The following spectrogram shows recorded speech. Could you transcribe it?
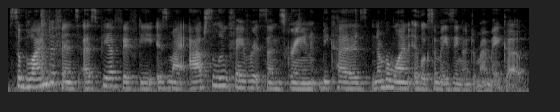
Sublime Defense SPF 50 is my absolute favorite sunscreen because number one, it looks amazing under my makeup.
